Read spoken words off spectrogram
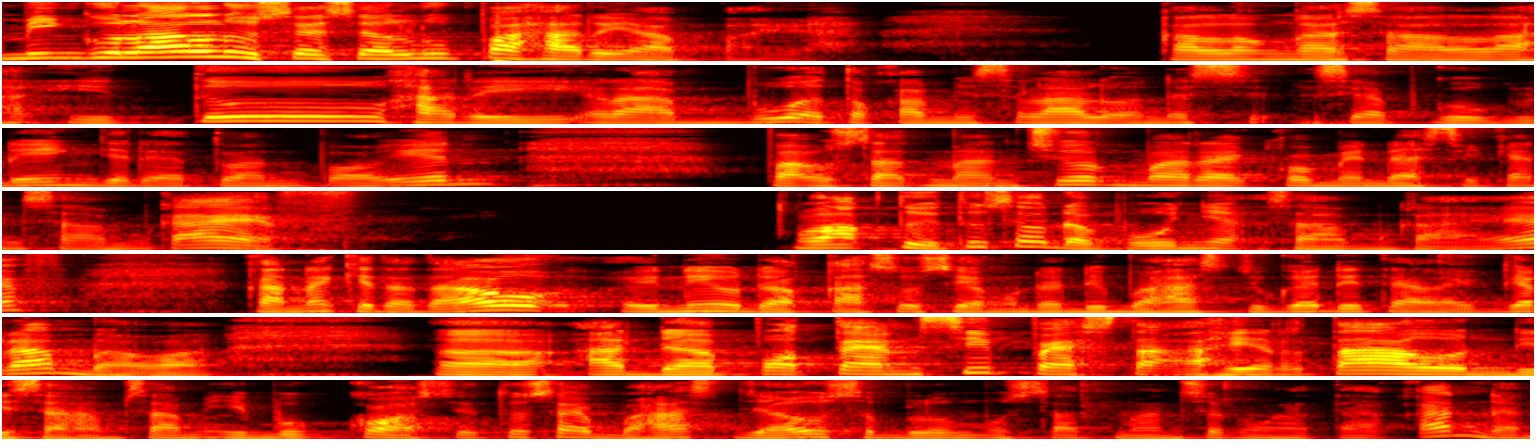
minggu lalu saya, saya lupa hari apa ya. Kalau nggak salah itu hari Rabu atau Kamis selalu Anda siap googling jadi atuan poin Pak Ustadz Mansur merekomendasikan saham KF. Waktu itu saya udah punya saham KF karena kita tahu ini udah kasus yang udah dibahas juga di Telegram bahwa uh, ada potensi pesta akhir tahun di saham-saham ibu kos. Itu saya bahas jauh sebelum Ustadz Mansur mengatakan dan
